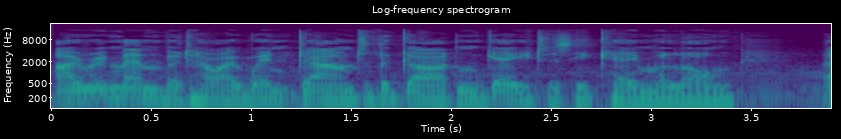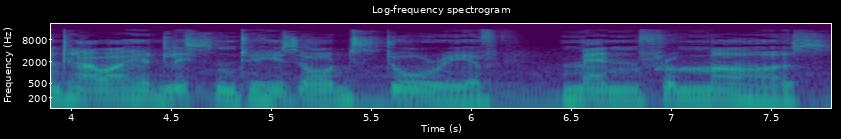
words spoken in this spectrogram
I remembered how I went down to the garden gate as he came along, and how I had listened to his odd story of men from Mars.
